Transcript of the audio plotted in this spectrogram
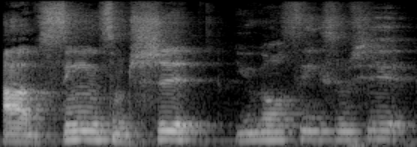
I've seen some shit. You gonna see some shit.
